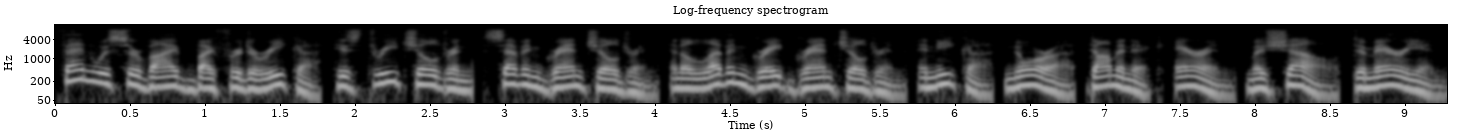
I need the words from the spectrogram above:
Fenn was survived by Frederica, his three children, seven grandchildren, and eleven great-grandchildren, Anika, Nora, Dominic, Aaron, Michelle, Demarian,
